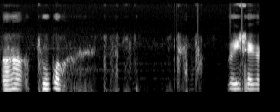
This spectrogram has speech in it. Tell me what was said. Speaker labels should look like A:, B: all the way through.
A: 啊不过没谁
